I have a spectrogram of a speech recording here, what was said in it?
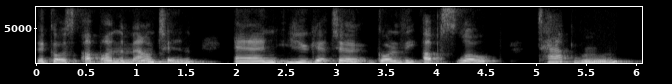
that goes up on the mountain and you get to go to the upslope tap room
